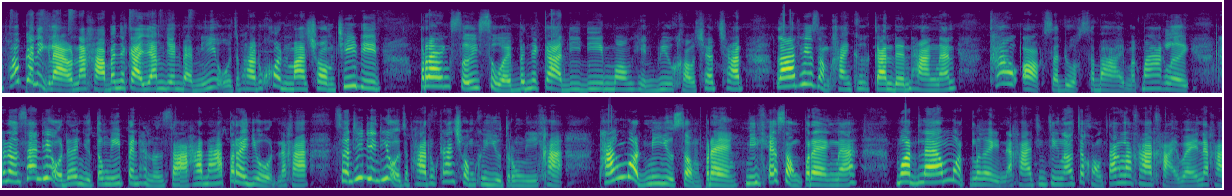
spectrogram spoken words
มาพบกันอีกแล้วนะคะ บรรยากาศยามเย็นแบบนี้โอจะพาทุกคนมาชมที่ดิน แปลงสวยๆ บรรยากาศดีๆ มองเห็นวิวเขาชัดๆและที่สำคัญคือการเดินทางนั้น เข้าออกสะดวกสบายมากๆเลย ถนนเส้นที่โอเดินอยู่ตรงนี้เป็นถนนสาธารณประโยชน์นะคะ ส่วนที่ดินที่โอจะพาทุกท่านชมคืออยู่ตรงนี้ค่ะ ทั้งหมดมีอยู่ 2 แปลง มีแค่ 2 แปลงนะหมดแล้วหมดเลยนะคะ จริงๆแล้วเจ้าของตั้งราคาขายไว้นะคะ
